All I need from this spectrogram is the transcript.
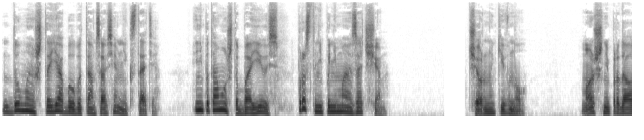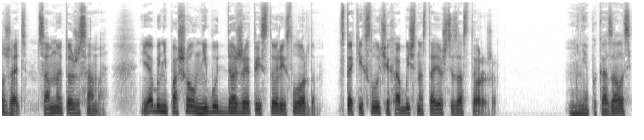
Думаю, что я был бы там совсем не кстати. И не потому, что боюсь, просто не понимаю, зачем. Черный кивнул. «Можешь не продолжать. Со мной то же самое. Я бы не пошел, не будь даже этой истории с лордом. В таких случаях обычно остаешься за сторожа. Мне показалось,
